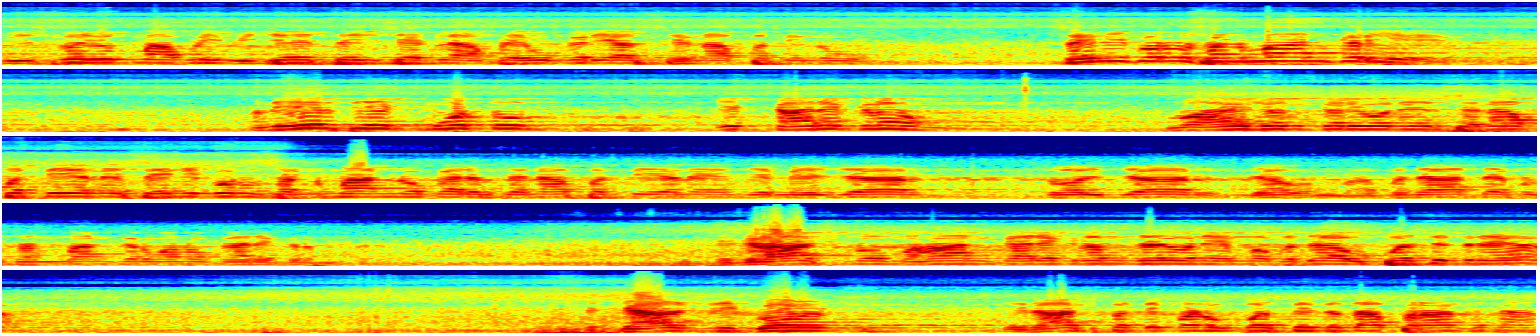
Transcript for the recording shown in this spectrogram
વિશ્વયુદ્ધમાં આપણી વિજય થઈ છે એટલે આપણે એવું કરીએ સેનાપતિનું સૈનિકોનું સન્માન કરીએ. અને એ રીતે એક મોટો એક કાર્યક્રમનું આયોજન કર્યું અને સેનાપતિ અને સૈનિકોનું સન્માનનો કાર્ય સેનાપતિ અને જે મેજર સોલ્જર બધા હતા સન્માન કરવાનો કાર્યક્રમ કર્યો. એક રાષ્ટ્રનો મહાન કાર્યક્રમ થયો અને એમાં બધા ઉપસ્થિત રહ્યા. ચાર્લ્સ ગોલ્ડ રાષ્ટ્રપતિ પણ ઉપસ્થિત હતા ફ્રાન્સના.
